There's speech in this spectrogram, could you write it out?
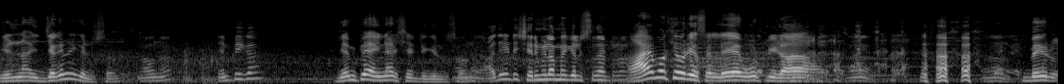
ఈయన జగనే గెలుస్తాడు. అవునా? ఎంపీగా? ఎంపీ అయినారు శెట్టి గెలుస్తాడు. అదేంటి షర్మిలమ్మ గెలుస్తుంది అంటున్నారు ఆయనకి ఎవరు చేస్తారులే ఓట్లీడా? బేరు.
